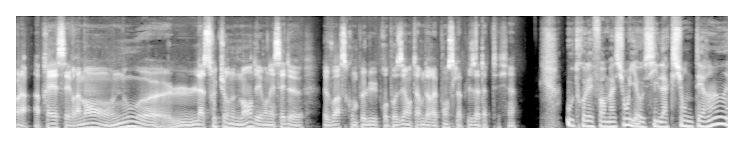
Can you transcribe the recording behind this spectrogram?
voilà. Après, c'est vraiment, nous, la structure nous demande et on essaie de, de voir ce qu'on peut lui proposer en termes de réponse la plus adaptée. Outre les formations, il y a aussi l'action de terrain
